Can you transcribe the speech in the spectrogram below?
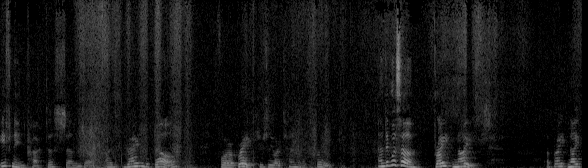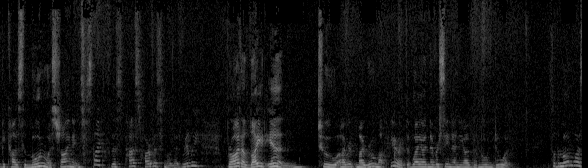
evening practice, and uh, I rang the bell for a break, usually our 10 minutes break. And it was a bright night, a bright night because the moon was shining, just like this past harvest moon. It really brought a light in to uh, my room up here, the way I'd never seen any other moon do it. So the moon was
